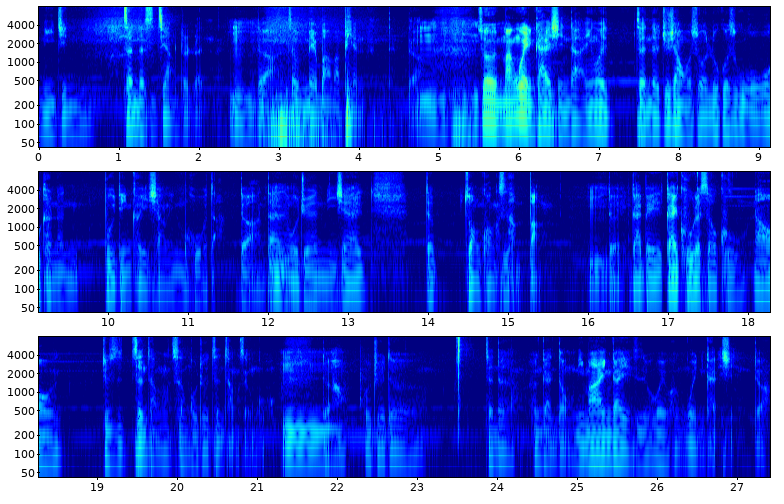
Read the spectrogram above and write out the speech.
你已经真的是这样的人，嗯对吧、这没有办法骗人的，对吧、嗯。所以蛮为你开心的啊、因为真的就像我说，如果是我，我可能不一定可以像你那么豁达，对吧、但是我觉得你现在的状况是很棒，嗯。对，该悲该哭的时候哭，然后就是正常生活就正常生活，嗯，对啊，我觉得真的很感动，你妈应该也是会很为你开心，对吧、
